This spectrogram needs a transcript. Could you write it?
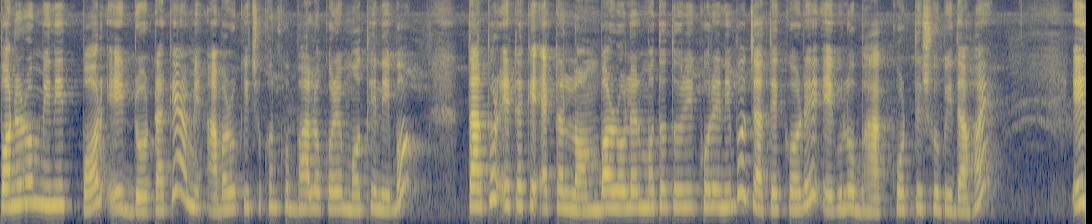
পনেরো মিনিট পর এই ডোটাকে আমি আবারও কিছুক্ষণ খুব ভালো করে মথে নিব। তারপর এটাকে একটা লম্বা রোলের মতো তৈরি করে নিব যাতে করে এগুলো ভাগ করতে সুবিধা হয়। এই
